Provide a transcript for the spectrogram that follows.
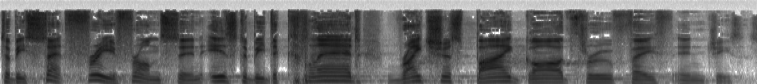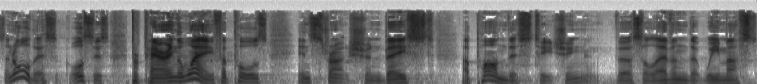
to be set free from sin is to be declared righteous by God through faith in Jesus. And all this, of course, is preparing the way for Paul's instruction based upon this teaching, in verse 11, that we must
